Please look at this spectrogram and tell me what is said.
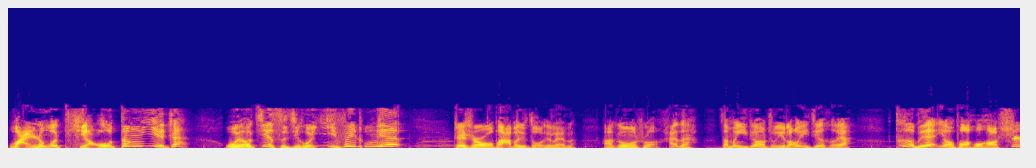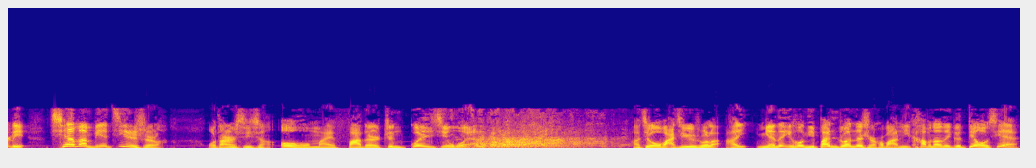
晚上我挑灯夜战，我要借此机会一飞冲天。这时候我爸爸就走进来了啊，跟我说：“孩子呀，咱们一定要注意劳逸结合呀，特别要保护好视力，千万别近视了。”我当时心想，Oh my father，真关心我呀！啊，结果我爸继续说了啊，免得以后你搬砖的时候吧，你看不到那个掉线，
